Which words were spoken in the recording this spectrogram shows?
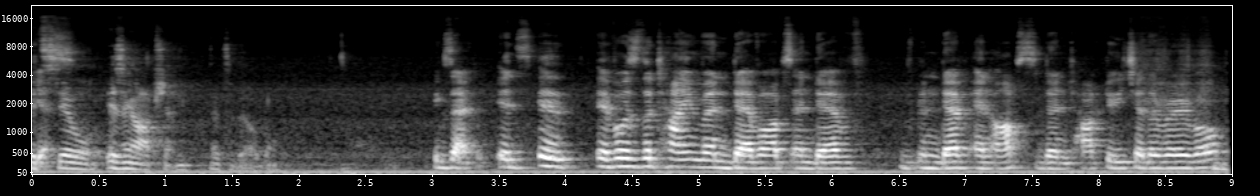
it Yes. still is an option that's available. exactly, it's it, it was the time when DevOps and Dev, when Dev and Ops didn't talk to each other very well.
